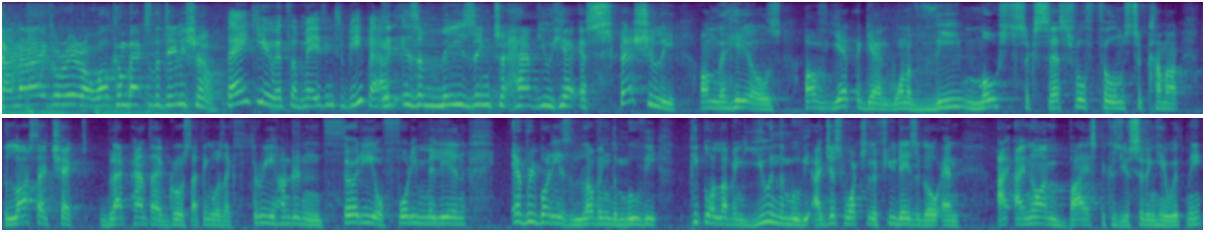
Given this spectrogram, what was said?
Danai Gurira, welcome back to The Daily Show. Thank you. It's amazing to be back. It is amazing to have you here, especially on the heels of yet again one of the most successful films to come out. The last I checked, Black Panther had grossed, I think it was like 330 or 40 million. Everybody is loving the movie. People are loving you in the movie. I just watched it a few days ago, and I, I know I'm biased because you're sitting here with me,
